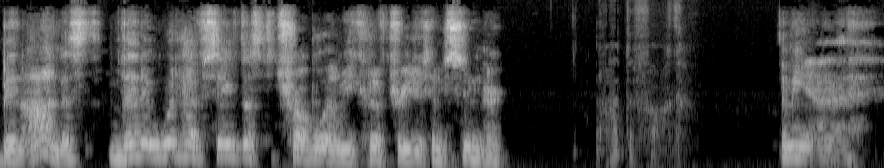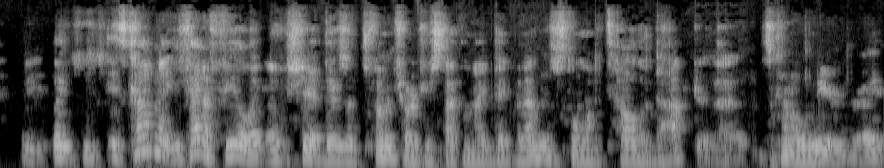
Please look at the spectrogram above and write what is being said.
been honest, then it would have saved us the trouble and we could have treated him sooner. What the fuck? I mean, uh, like it's kind of you kind of feel like oh shit, there's a phone charger stuck in my dick, but I just don't want to tell the doctor that. It's kind of weird, right?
